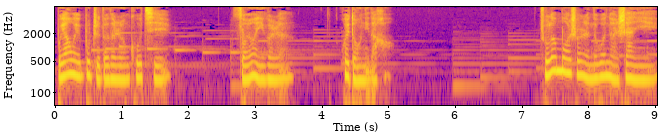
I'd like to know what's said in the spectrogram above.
不要为不值得的人哭泣，总有一个人会懂你的好。”除了陌生人的温暖善意，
